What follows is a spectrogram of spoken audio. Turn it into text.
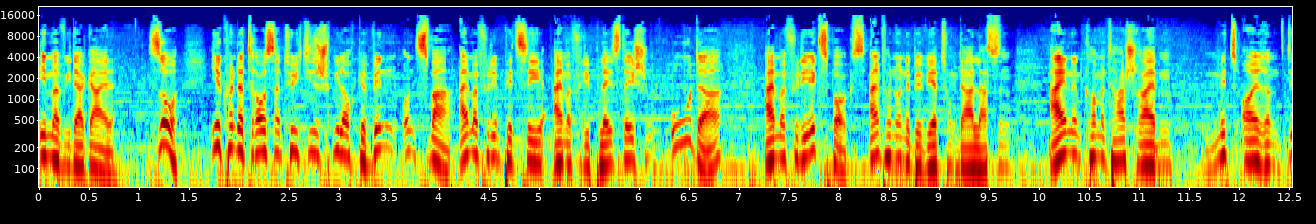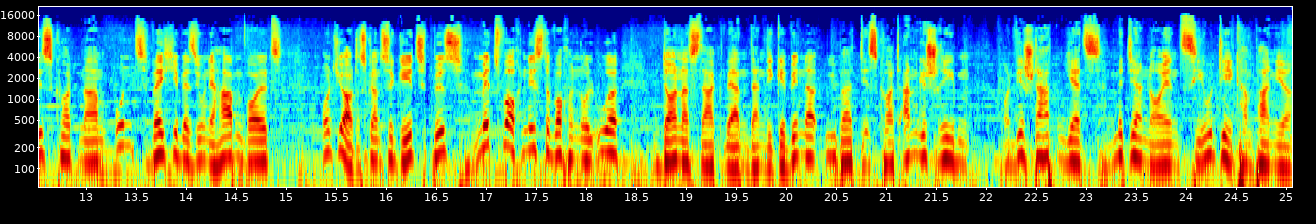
immer wieder geil. So, ihr könnt da draußen natürlich dieses Spiel auch gewinnen und zwar einmal für den PC, einmal für die Playstation oder einmal für die Xbox. Einfach nur eine Bewertung da lassen, einen Kommentar schreiben mit eurem Discord-Namen und welche Version ihr haben wollt. Und ja, das Ganze geht bis Mittwoch, nächste Woche 0 Uhr. Donnerstag werden dann die Gewinner über Discord angeschrieben. Und wir starten jetzt mit der neuen COD-Kampagne.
